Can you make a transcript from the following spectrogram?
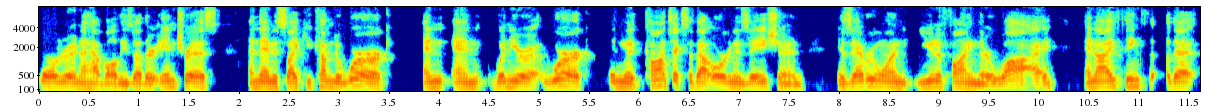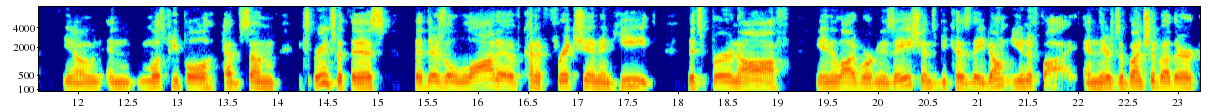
children, I have all these other interests, and then it's like you come to work, and and when you're at work in the context of that organization is everyone unifying their why and i think that you know and most people have some experience with this that there's a lot of kind of friction and heat that's burned off in a lot of organizations because they don't unify and there's a bunch of other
